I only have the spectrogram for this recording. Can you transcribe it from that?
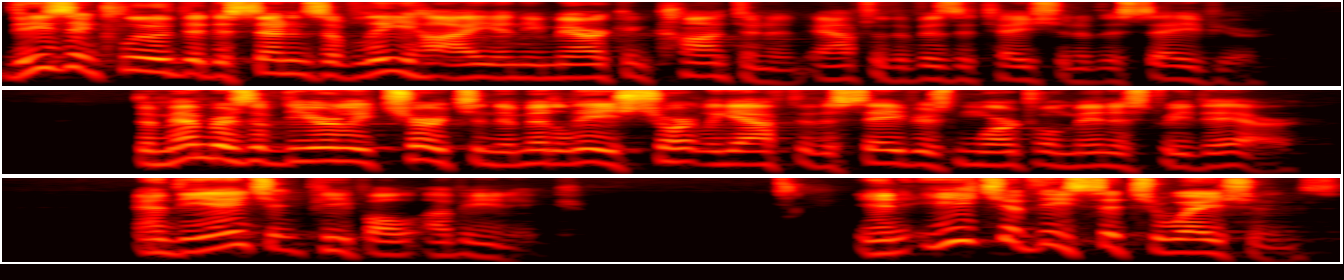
These include the descendants of Lehi in the American continent after the visitation of the Savior, the members of the early church in the Middle East shortly after the Savior's mortal ministry there, and the ancient people of Enoch. In each of these situations,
